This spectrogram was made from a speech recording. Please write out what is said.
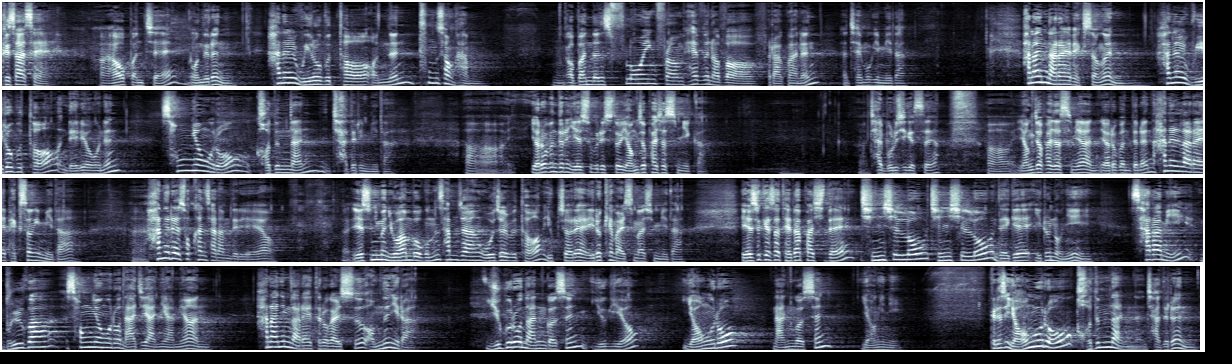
그사세 어, 아홉 번째 오늘은 하늘 위로부터 얻는 풍성함 음, Abundance flowing from heaven above라고 하는 제목입니다. 하나님 나라의 백성은 하늘 위로부터 내려오는 성령으로 거듭난 자들입니다. 어, 여러분들은 예수 그리스도 영접하셨습니까? 어, 잘 모르시겠어요? 어, 영접하셨으면 여러분들은 하늘나라의 백성입니다. 어, 하늘에 속한 사람들이에요. 예수님은 요한복음 3장 5절부터 6절에 이렇게 말씀하십니다. 예수께서 대답하시되 진실로 진실로 내게 이르노니 사람이 물과 성령으로 나지 아니하면 하나님 나라에 들어갈 수 없느니라. 육으로 난 것은 육이요 영으로 난 것은 영이니. 그래서 영으로 거듭난 자들은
